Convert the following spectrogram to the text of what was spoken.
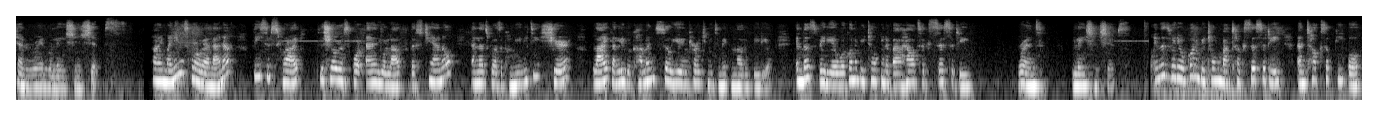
can ruin relationships. Hi, my name is Gloria Lana. Please subscribe to show your support and your love for this channel and let's grow as a community. Share, like, and leave a comment so you encourage me to make another video. In this video, we're going to be talking about how toxicity ruins relationships. In this video, we're going to be talking about toxicity and toxic people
